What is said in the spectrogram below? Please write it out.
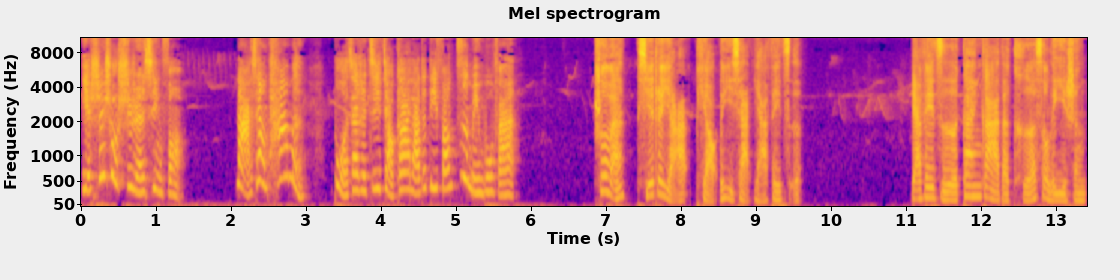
也深受世人信奉。哪像他们，躲在这犄角旮旯的地方，自命不凡。”说完，斜着眼儿瞟了一下牙妃子。牙妃子尴尬的咳嗽了一声，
